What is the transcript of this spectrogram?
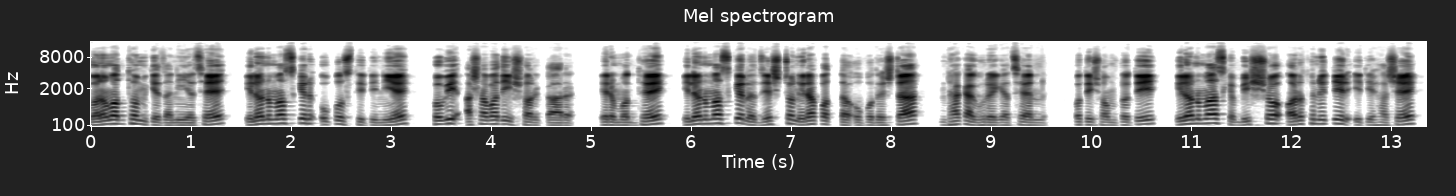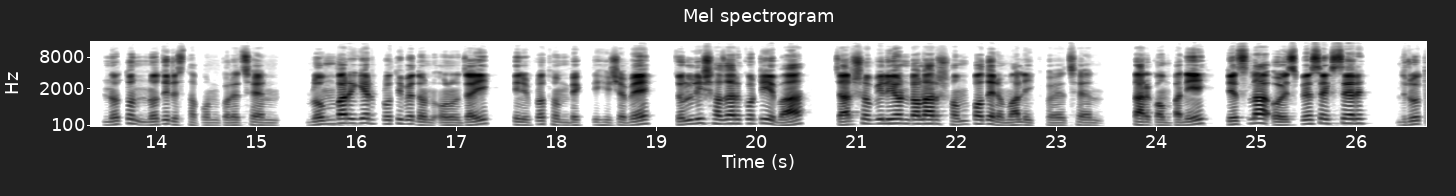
গণমাধ্যমকে জানিয়েছে, ইলন মাস্কের উপস্থিতি নিয়ে খুবই আশাবাদী সরকার। এর মধ্যে ইলন মাস্কের জ্যেষ্ঠ নিরাপত্তা উপদেষ্টা ঢাকা ঘুরে গেছেন। অতি সম্প্রতি ইলন মাস্ক বিশ্ব অর্থনীতির ইতিহাসে নতুন নজির স্থাপন করেছেন। ব্লুমবার্গের প্রতিবেদন অনুযায়ী তিনি প্রথম ব্যক্তি হিসেবে চল্লিশ হাজার কোটি বা চারশো বিলিয়ন ডলার সম্পদের মালিক হয়েছেন। তার কোম্পানি টেসলা ও স্পেসএক্সের দ্রুত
